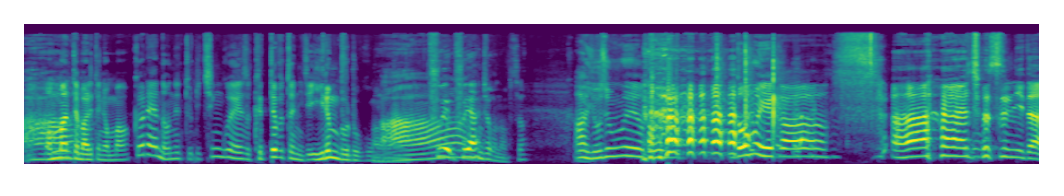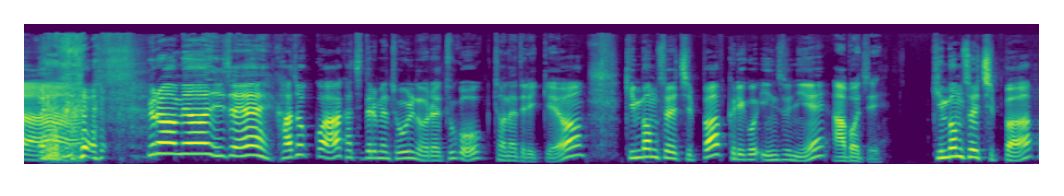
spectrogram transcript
아. 엄마한테 말했더니 엄마가 그래 너네 둘이 친구해 해서 그때부터는 이제 이름 부르고 아. 후회 후회한 적은 없어? 아 요즘 후회요 너무 너무 얘가 아, 좋습니다. 그러면 이제 가족과 같이 들으면 좋을 노래 두 곡 전해드릴게요. 김범수의 집밥, 그리고 인순이의 아버지. 김범수의 집밥,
